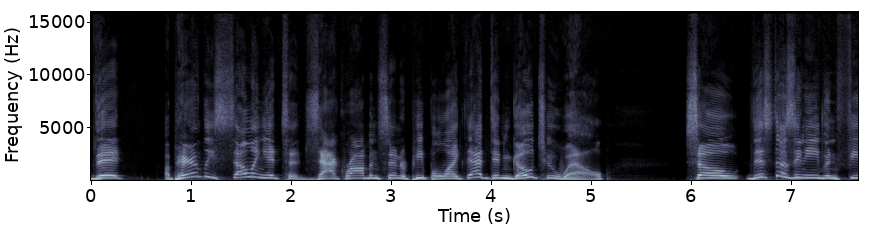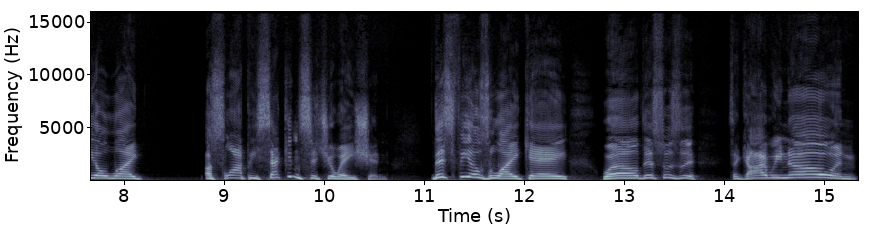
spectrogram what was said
that apparently selling it to Zach Robinson or people like that didn't go too well. So this doesn't even feel like a sloppy second situation. This feels like a well, this was the it's a guy we know, and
